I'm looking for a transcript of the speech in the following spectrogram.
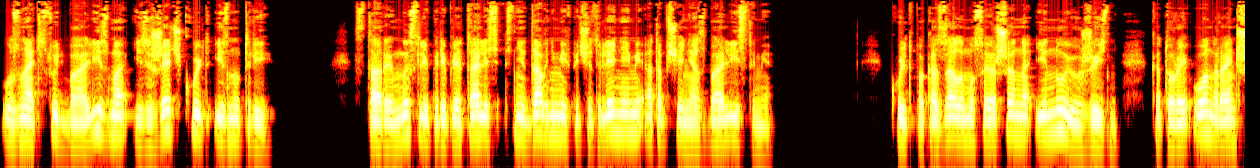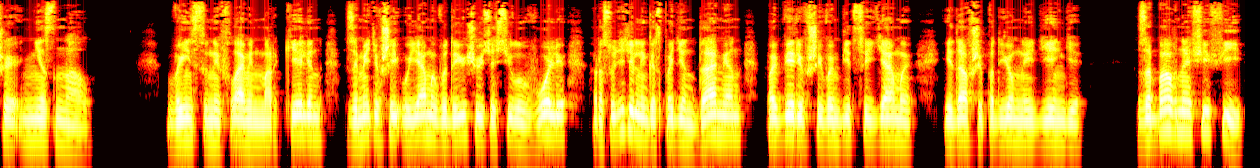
узнать суть баализма и сжечь культ изнутри? Старые мысли переплетались с недавними впечатлениями от общения с баалистами. Культ показал ему совершенно иную жизнь, которой он раньше не знал. Воинственный Фламин Маркелин, заметивший у Ямы выдающуюся силу воли, рассудительный господин Дамиан, поверивший в амбиции Ямы и давший подъемные деньги, забавная Фифи,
